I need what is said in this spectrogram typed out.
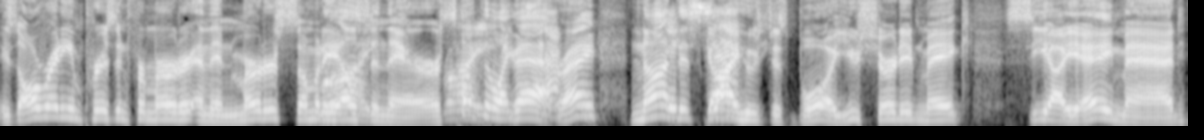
is already in prison for murder and then murders somebody right. else in there or right. something like exactly. that, right? Not exactly. this guy who's just boy, you sure did make CIA mad,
